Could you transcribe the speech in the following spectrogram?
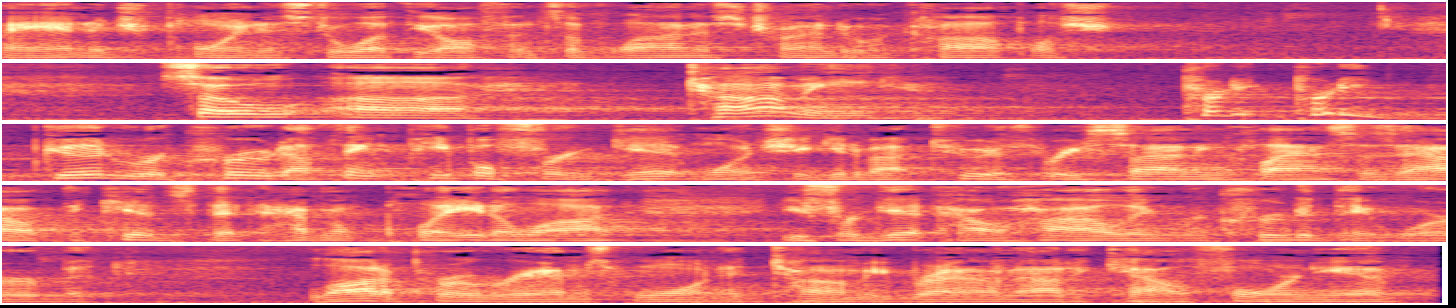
vantage point as to what the offensive line is trying to accomplish. So, uh, Tommy pretty pretty good recruit. I think people forget once you get about two or three signing classes out, the kids that haven't played a lot, you forget how highly recruited they were. But a lot of programs wanted Tommy Brown out of California,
